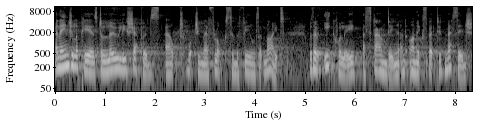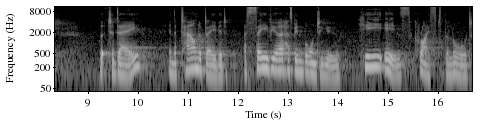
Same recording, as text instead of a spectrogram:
an angel appears to lowly shepherds out watching their flocks in the fields at night with an equally astounding and unexpected message that today, in the town of David, a Saviour has been born to you. He is Christ the Lord.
